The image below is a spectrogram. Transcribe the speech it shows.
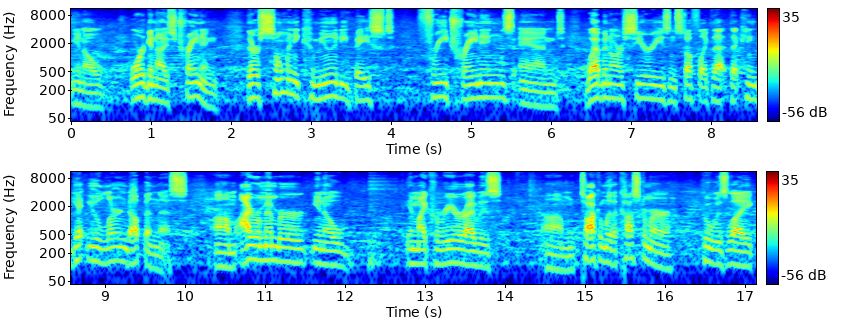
you know organized training. There are so many community-based free trainings and webinar series and stuff like that that can get you learned up in this. Um, I remember, you know, in my career, I was um, talking with a customer who was like,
